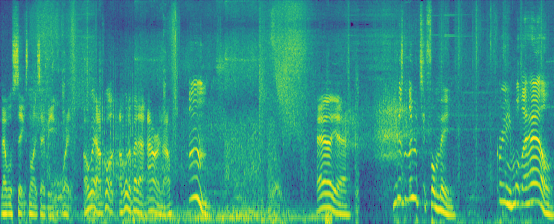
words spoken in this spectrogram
Level six night saber. Wait. Oh wait, I've got I've got a better arrow now. Mmm. Hell yeah. You just looted from me. Green, what the hell?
